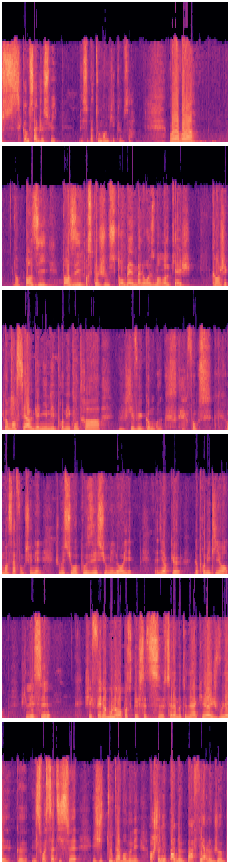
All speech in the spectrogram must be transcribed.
c'est comme ça que je suis. Mais c'est pas tout le monde qui est comme ça. Voilà, voilà. Donc pense-y, pense-y parce que je me suis tombé malheureusement dans le piège quand j'ai commencé à gagner mes premiers contrats, j'ai vu comment, comment ça fonctionnait, je me suis reposé sur mes lauriers. C'est-à-dire que le premier client, je l'ai laissé, j'ai fait le boulot parce que cela me tenait à cœur et je voulais qu'il soit satisfait et j'ai tout abandonné. Alors je ne te dis pas de ne pas faire le job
